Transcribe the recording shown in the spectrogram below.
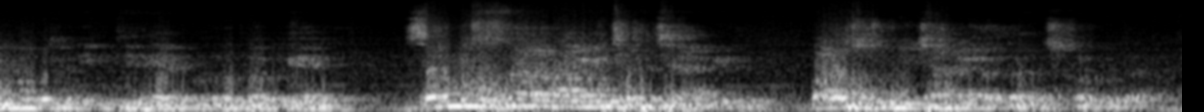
ಇವತ್ತು ನಿಂತಿದೆ ಅನ್ನೋದ್ರ ಬಗ್ಗೆ ಸವಿಸ್ತಾರವಾಗಿ ಚರ್ಚೆ ಆಗಿದೆ. ಬಹಳಷ್ಟು ವಿಚಾರಗಳನ್ನು ಹಂಚಿಕೊಂಡಿದ್ದಾರೆ.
